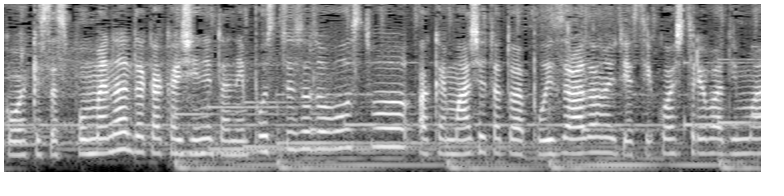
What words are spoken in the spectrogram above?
кога ќе се спомена дека кај жените не постои задоволство, а кај мажите тоа е поизрадено и тие секогаш треба да има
